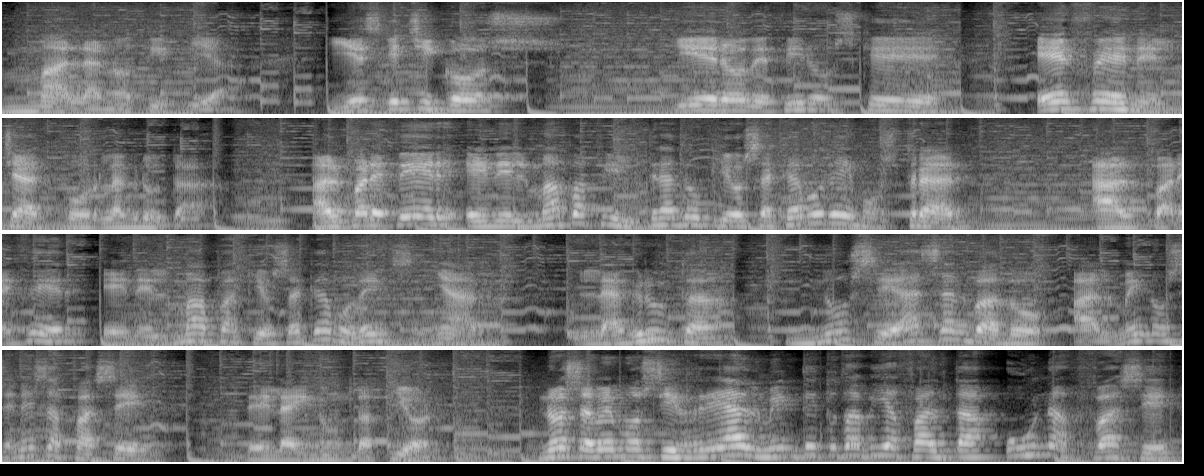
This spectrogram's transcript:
mala noticia. Y es que chicos, quiero deciros que F en el chat por la gruta. Al parecer, en el mapa filtrado que os acabo de mostrar, al parecer, en el mapa que os acabo de enseñar, la gruta no se ha salvado, al menos en esa fase, de la inundación. No sabemos si realmente todavía falta una fase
